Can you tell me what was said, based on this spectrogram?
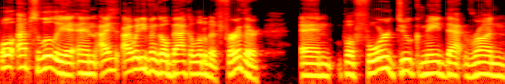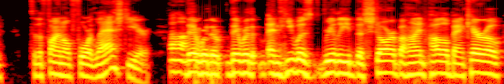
Well, absolutely. And I, I would even go back a little bit further. And before Duke made that run to the Final Four last year, uh-huh. there were the there were the, and he was really the star behind Paolo Banchero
